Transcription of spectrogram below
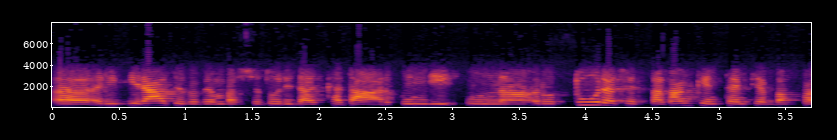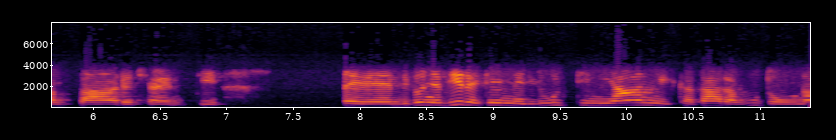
eh, ritirato i propri ambasciatori dal Qatar, quindi una rottura c'è stata anche in tempi abbastanza recenti. Eh, bisogna dire che negli ultimi anni il Qatar ha avuto una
